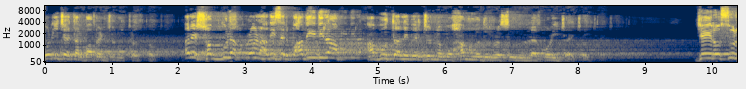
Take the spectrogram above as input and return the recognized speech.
পরিচয় তার বাপের জন্য চলতো। আরে সবগুলা কোরআন হাদিসের বাদেই দিলাম। আবু তালেবের জন্য মোহাম্মদুর রসুল্লাহর পরিচয় চলত। যেই রসুল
